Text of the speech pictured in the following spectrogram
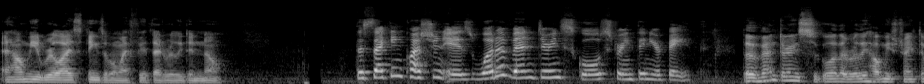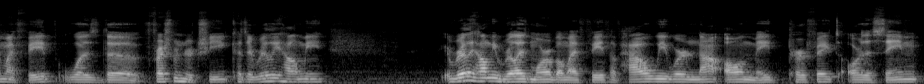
and helped me realize things about my faith that I really didn't know. The second question is What event during school strengthened your faith? The event during school that really helped me strengthen my faith was the freshman retreat because it really helped me it really helped me realize more about my faith of how we were not all made perfect or the same.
